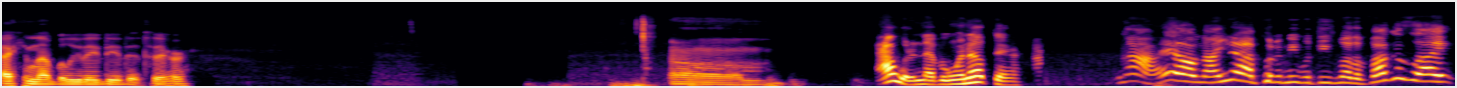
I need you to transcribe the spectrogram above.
I cannot believe they did that to her. Um, I would have never went up there. Nah, hell no. You're not putting me with these motherfuckers. Like,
